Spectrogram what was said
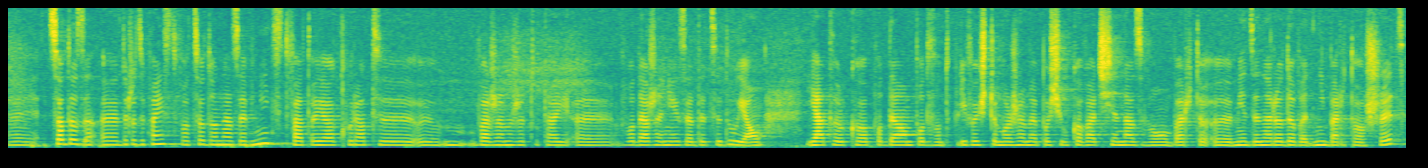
E, Co do, e, drodzy Państwo, co do nazewnictwa, to ja akurat y, uważam, że tutaj włodarze niech zadecydują. Ja tylko poddałam pod wątpliwość, czy możemy posiłkować się nazwą Barto, Międzynarodowe Dni Bartoszyc,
